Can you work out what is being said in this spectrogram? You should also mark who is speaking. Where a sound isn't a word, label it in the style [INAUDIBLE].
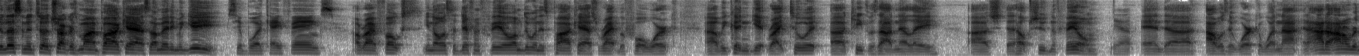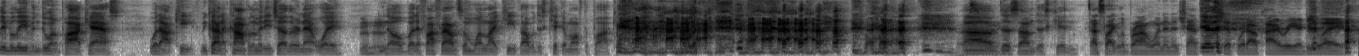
Speaker 1: You're listening to a Trucker's Mind podcast. I'm Eddie McGee.
Speaker 2: It's your boy K Fings.
Speaker 1: All right, folks. You know, it's a different feel. I'm doing this podcast right before work. Uh, we couldn't get right to it. Uh, Keith was out in LA, uh, sh- to help shooting the film.
Speaker 2: Yeah.
Speaker 1: And uh, I was at work and whatnot. And I, don't- I don't really believe in doing a podcast without Keith. We kind of complement each other in that way.
Speaker 2: Mm-hmm.
Speaker 1: You know, but if I found someone like Keith, I would just kick him off the podcast. I'm [LAUGHS] just, I'm just kidding.
Speaker 2: That's like LeBron winning a championship without Kyrie or D Wade. [LAUGHS]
